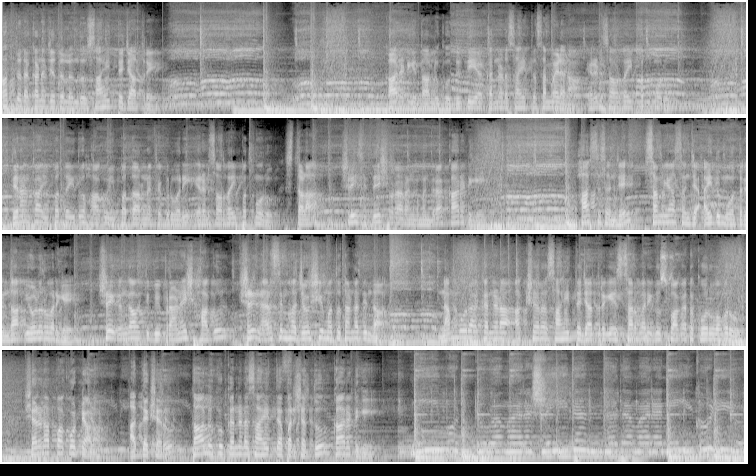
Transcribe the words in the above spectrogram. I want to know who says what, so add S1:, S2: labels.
S1: ಭತ್ತದ ಕಣಜದಲ್ಲೊಂದು ಸಾಹಿತ್ಯ ಜಾತ್ರೆ. ಕಾರಟಗಿ ತಾಲೂಕು ದ್ವಿತೀಯ ಕನ್ನಡ ಸಾಹಿತ್ಯ ಸಮ್ಮೇಳನ ಎರಡು ಸಾವಿರದ ಇಪ್ಪತ್ತ್ಮೂರು ದಿನಾಂಕ ಇಪ್ಪತ್ತೈದು ಹಾಗೂ ಇಪ್ಪತ್ತಾರನೇ ಫೆಬ್ರವರಿ ಎರಡು ಸಾವಿರದ ಇಪ್ಪತ್ತ್ಮೂರು ಸ್ಥಳ ಶ್ರೀ ಸಿದ್ದೇಶ್ವರ ರಂಗಮಂದಿರ ಕಾರಟಗಿ. ಹಾಸ್ಯ ಸಂಜೆ, ಸಮಯ ಸಂಜೆ ಐದು ಮೂವತ್ತರಿಂದ ಏಳರವರೆಗೆ. ಶ್ರೀ ಗಂಗಾವತಿ ಬಿ ಪ್ರಾಣೇಶ್ ಹಾಗೂ ಶ್ರೀ ನರಸಿಂಹ ಜೋಶಿ ಮತ್ತು ತಂಡದಿಂದ. ನಮ್ಮೂರ ಕನ್ನಡ ಅಕ್ಷರ ಸಾಹಿತ್ಯ ಜಾತ್ರೆಗೆ ಸರ್ವರಿಗೂ ಸ್ವಾಗತ ಕೋರುವವರು ಶರಣಪ್ಪ ಕೋಟ್ಯಾಳ. ಅಧ್ಯಕ್ಷರು ತಾಲೂಕು ಕನ್ನಡ ಸಾಹಿತ್ಯ ಪರಿಷತ್ತು ಕಾರಟಗಿ.
S2: ನೀ ಮುಟ್ಟುವ ಮರ ಶ್ರೀಗಂಧದ ಮರ ನೀ ಕಾವೇರಿ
